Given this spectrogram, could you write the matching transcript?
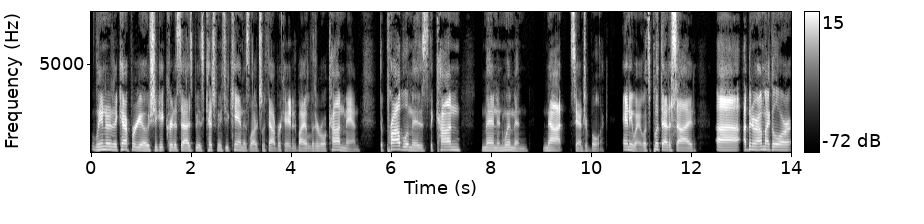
Leonardo DiCaprio should get criticized because Catch Me If You Can is largely fabricated by a literal con man. The problem is the con men and women, not Sandra Bullock. Anyway, let's put that aside. Uh, I've been around Michael Oher. I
